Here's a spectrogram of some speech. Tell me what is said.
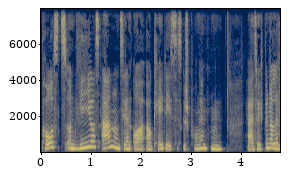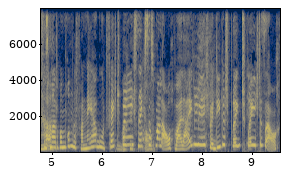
Posts und Videos an und sehe dann, oh, okay, die ist das gesprungen. Hm. Ja, also ich bin da letztes Ja. Mal drum rumgefahren. Naja gut, vielleicht springe ich nächstes auch. Mal auch, weil eigentlich, wenn die das springt, springe ich das auch.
